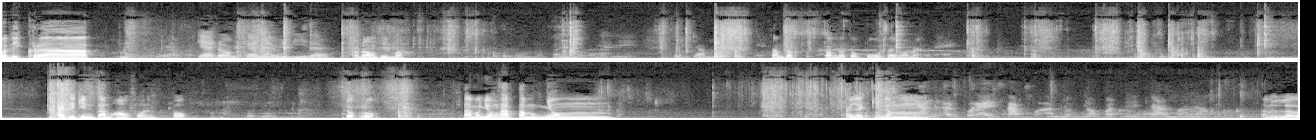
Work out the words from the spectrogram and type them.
วัสดีครับ แกะดอกแกะหยังดีๆเด้อเอาดองทิมปะไปหนึ่งแล้วประจตำตะตำตะตัวปูใส่มาไหมใครจะกินตำอ้องฝนตกำตกลูกตำบักย่อมครับตำบักย่อมใครอยากกินน้ำ Hello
